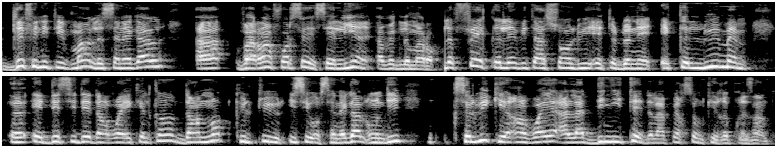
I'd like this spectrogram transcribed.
définitivement, le Sénégal a, va renforcer ses liens avec le Maroc. Le fait que l'invitation lui ait été donnée et que lui-même euh, ait décidé d'envoyer quelqu'un, dans notre culture ici au Sénégal, on dit celui qui est envoyé à la dignité de la personne qu'il représente.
